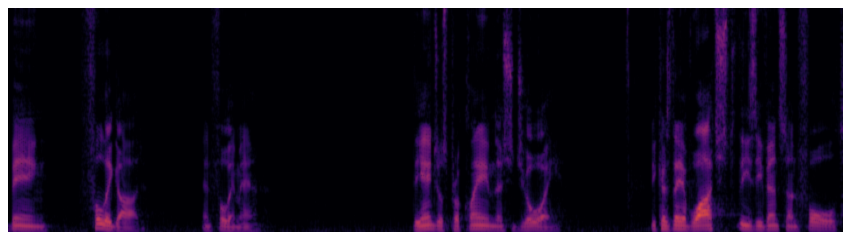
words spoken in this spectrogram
being fully God and fully man. The angels proclaim this joy because they have watched these events unfold.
